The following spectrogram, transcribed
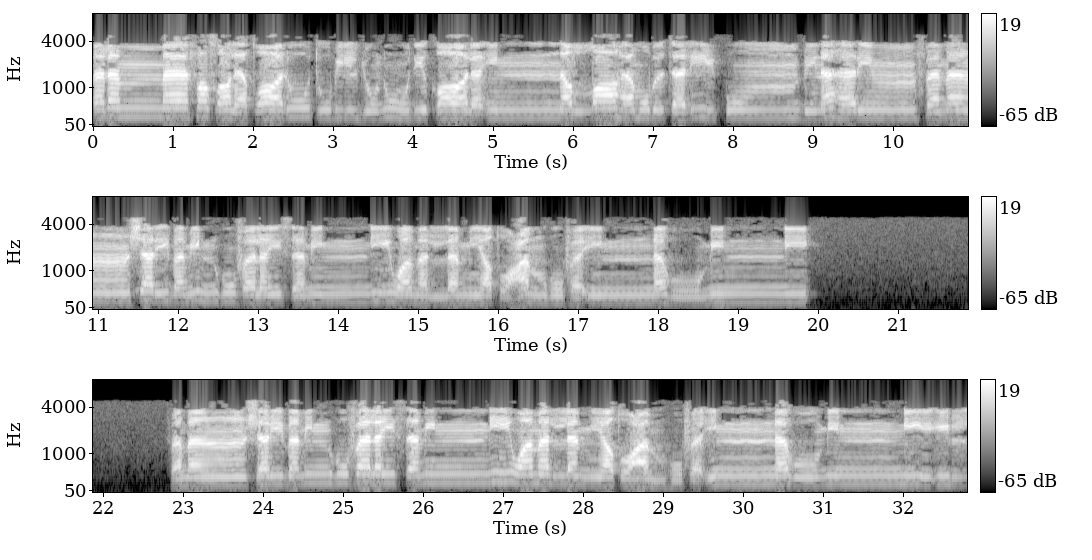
فلما فصل طالوت بالجنود قال إن الله مبتليكم بِنَهَرٍ بنهر فمن شرب منه فليس مني ومن لم يطعمه فإنه مني. فمن شرب منه فليس مني ومن لم يطعمه فإنه مني.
